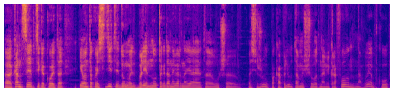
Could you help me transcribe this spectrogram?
э, концепции какой какой-то, и он такой сидит и думает, блин, ну тогда, наверное, я это лучше посижу, покоплю там еще вот на микрофон, на вебку,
